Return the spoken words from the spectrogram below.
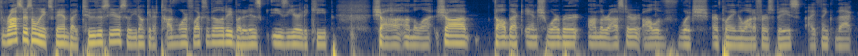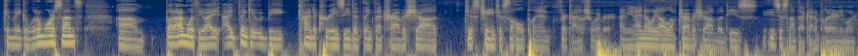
the rosters only expand by two this year, so you don't get a ton more flexibility, but it is easier to keep Shaw on the line. Shaw, Dalbec, and Schwarber on the roster, all of which are playing a lot of first base. I think that could make a little more sense. Um, but I'm with you. I, I think it would be kind of crazy to think that Travis Shaw just changes the whole plan for Kyle Schwarber. I mean, I know we all love Travis Shaw, but he's he's just not that kind of player anymore.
